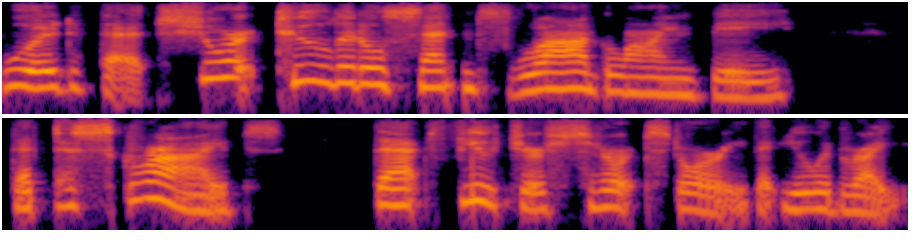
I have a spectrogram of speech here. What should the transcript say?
would that short two little sentence log line be that describes that future short story that you would write?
